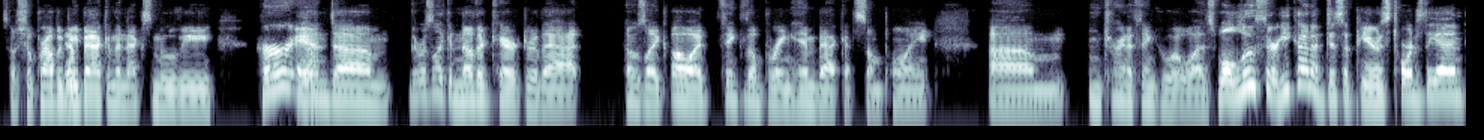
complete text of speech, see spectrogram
so she'll probably be back in the next movie. Her Yep. and um, there was like another character that I was like, "Oh, I think they'll bring him back at some point." Um, I'm trying to think who it was. Well, Luther, he kind of disappears towards the end.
